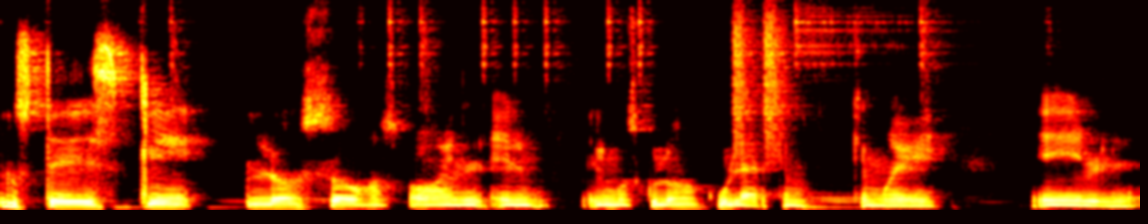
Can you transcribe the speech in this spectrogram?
ustedes que los ojos o el, el- músculo ocular que, que mueve el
